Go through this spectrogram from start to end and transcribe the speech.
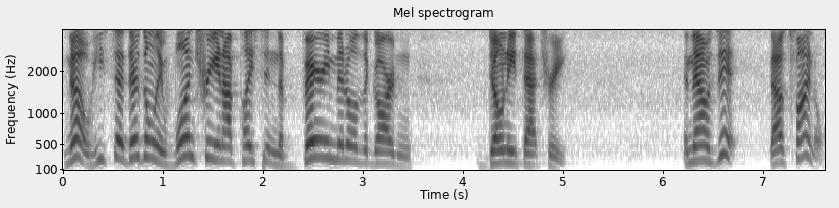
No, he said, there's only one tree and I've placed it in the very middle of the garden don't eat that tree. And that was it. That was final.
